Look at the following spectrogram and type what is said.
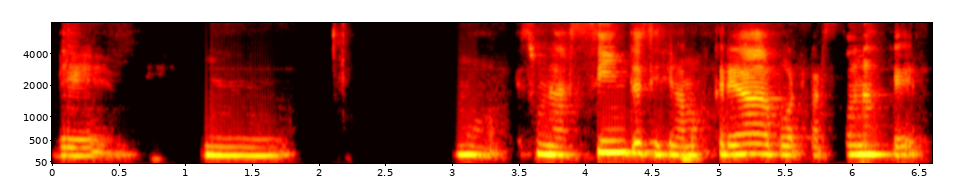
de, es una síntesis, digamos, creada por personas que,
